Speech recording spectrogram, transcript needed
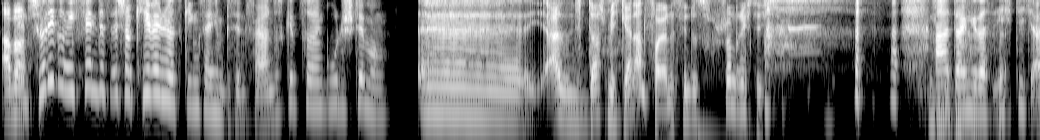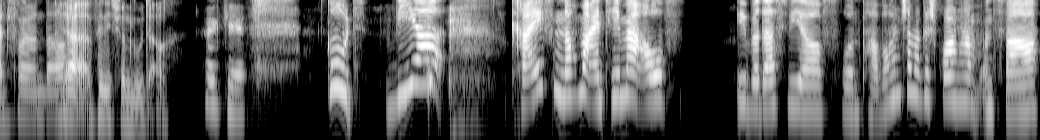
Aber Entschuldigung, ich finde, es ist okay, wenn wir uns gegenseitig ein bisschen feiern. Das gibt so eine gute Stimmung. äh, also du darfst mich gerne anfeuern, das finde ich schon richtig. Ah, danke, dass ich dich anfeuern darf. Ja, finde ich schon gut auch. Okay. Gut, wir greifen nochmal ein Thema auf, über das wir vor ein paar Wochen schon mal gesprochen haben, und zwar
